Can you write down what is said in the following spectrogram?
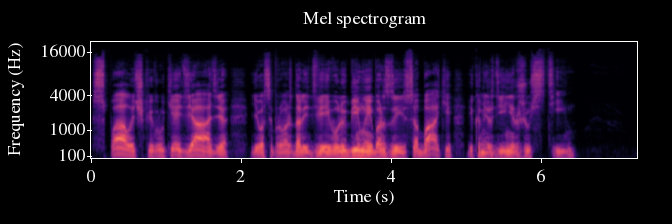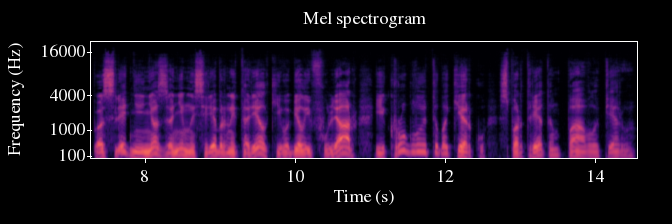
с палочкой в руке дядя, его сопровождали две его любимые борзые собаки и камердинер Жустин. Последний нес за ним на серебряной тарелке его белый фуляр и круглую табакерку с портретом Павла Первого.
